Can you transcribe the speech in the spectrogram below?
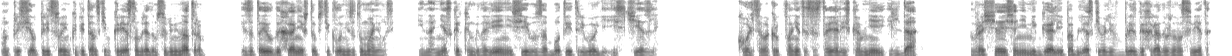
Он присел перед своим капитанским креслом рядом с иллюминатором и затаил дыхание, чтобы стекло не затуманилось. И на несколько мгновений все его заботы и тревоги исчезли. Кольца вокруг планеты состояли из камней и льда. Вращаясь, они мигали и поблескивали в брызгах радужного света.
